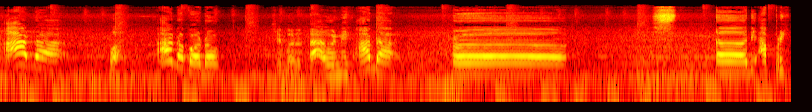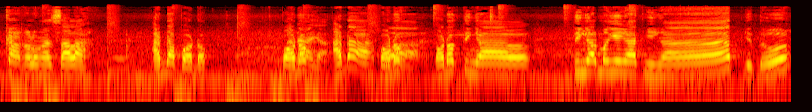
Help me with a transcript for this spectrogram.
Ada. wah Ada Podok. saya baru tahu nih Ada. Eh s- eh, di Afrika kalau nggak salah. Ada Podok. Podok Ada ya? ada. Podok Wah. Podok tinggal tinggal mengingat-ingat gitu.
